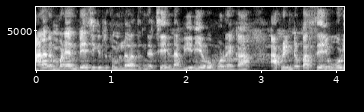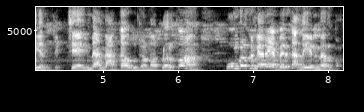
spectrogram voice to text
ஆனால் ரொம்ப நேரம் பேசிக்கிட்டு இருக்க முடியல பார்த்துங்க சரி நான் வீடியோவை போடுறேன்க்கா அப்படின்ட்டு பஸ் சரி ஓடி வந்துட்டேன். சரின்னு அந்த அக்காவுக்கு சொன்னப்பில் இருக்கும். உங்களுக்கு நிறைய பேருக்கு அந்த எண்ணம் இருக்கும்.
